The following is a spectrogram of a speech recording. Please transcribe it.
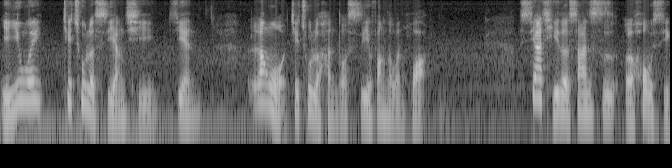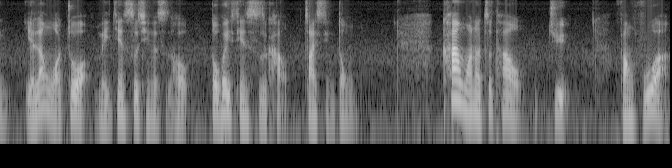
也因为接触了西洋棋间，让我接触了很多西方的文化。下棋的三思而后行，也让我做每件事情的时候都会先思考再行动。看完了这套。剧，仿佛啊，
